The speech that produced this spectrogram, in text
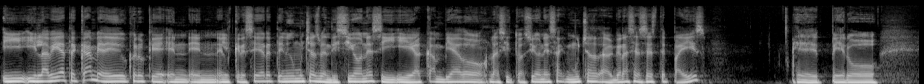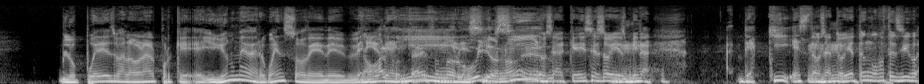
y, la vida te cambia. Yo creo que en, el crecer he tenido muchas bendiciones y, ha cambiado la situación. muchas gracias a este país, eh, pero lo puedes valorar porque eh, yo no me avergüenzo de, venir de ahí. Es un orgullo, ¿no? Sí, o sea, que dices, oye, mira, de aquí, esta, o sea, todavía tengo fotos y digo,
